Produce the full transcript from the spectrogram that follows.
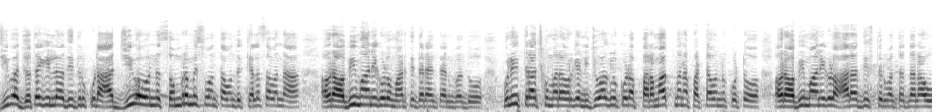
ಜೀವ ಜೊತೆಗಿಲ್ಲದಿದ್ರು ಕೂಡ ಆ ಜೀವವನ್ನು ಸಂಭ್ರಮಿಸುವಂತ ಒಂದು ಕೆಲಸವನ್ನ ಅವರ ಅಭಿಮಾನಿಗಳು ಮಾಡ್ತಿದ್ದಾರೆ ಅಂತ ಅನ್ಬೋದು. ಪುನೀತ್ ರಾಜ್ಕುಮಾರ್ ಅವರಿಗೆ ನಿಜವಾಗ್ಲೂ ಕೂಡ ಪರಮಾತ್ಮನ ಪಟ್ಟವನ್ನು ಕೊಟ್ಟು ಅವರ ಅಭಿಮಾನಿಗಳು ಆರಾಧಿಸುತ್ತಿರುವಂತದ್ದನ್ನ ನಾವು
